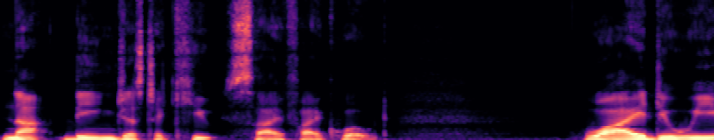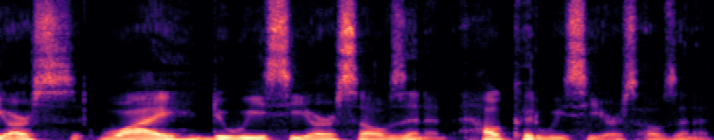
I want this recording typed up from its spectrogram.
not being just a cute sci fi quote? Why do we are why do we see ourselves in it? How could we see ourselves in it?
